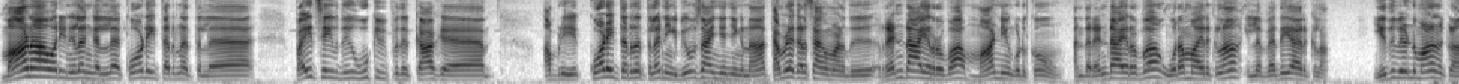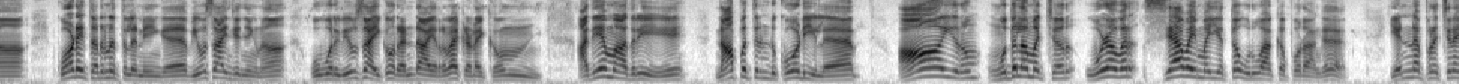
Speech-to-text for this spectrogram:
மானாவாரி நிலங்களில் கோடை தருணத்தில் பயிர் செய்வது ஊக்குவிப்பதற்காக அப்படி கோடை தருணத்தில் நீங்கள் விவசாயம் செஞ்சீங்கன்னா தமிழக அரசாங்கமானது ரெண்டாயிரம் ரூபாய் மானியம் கொடுக்கும். அந்த ரெண்டாயிரம் ரூபாய் உரமாக இருக்கலாம் இல்லை விதையாக இருக்கலாம். எது வேண்டுமானாலும் இருக்கலாம். கோடை தருணத்தில் நீங்கள் விவசாயம் செஞ்சீங்கன்னா ஒவ்வொரு விவசாயிக்கும் ரெண்டாயிரம் ரூபாய் கிடைக்கும். அதே மாதிரி நாற்பத்தி ரெண்டு கோடியில் ஆயிரம் முதலமைச்சர் உழவர் சேவை மையத்தை உருவாக்க போகிறாங்க என்ன பிரச்சனை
